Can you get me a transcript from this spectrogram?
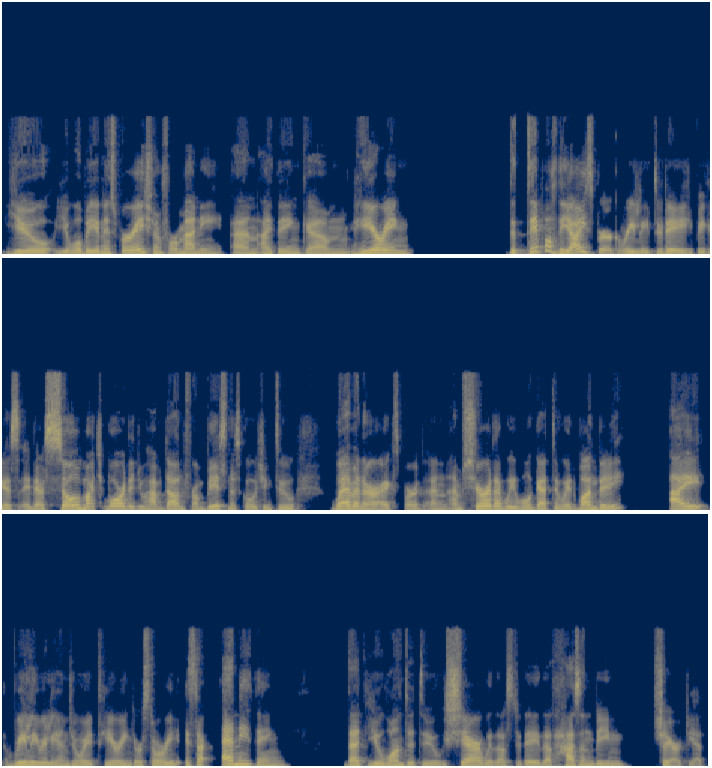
you you will be an inspiration for many. And i think um hearing the tip of the iceberg really today because eh, there's so Mm-hmm. much more that you have done from business coaching to webinar expert and i'm sure that we will get to it one day. I really really enjoyed hearing your story. Is there anything that you wanted to share with us today that hasn't been shared yet?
